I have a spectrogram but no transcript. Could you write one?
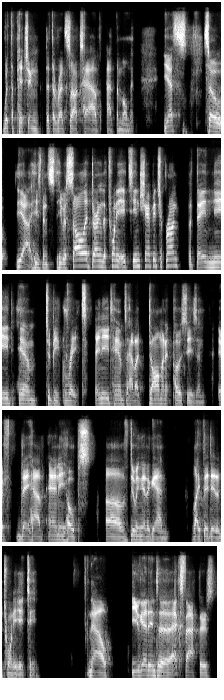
with the pitching that the Red Sox have at the moment. Yes. So, yeah, he's been he was solid during the 2018 championship run, but they need him to be great. They need him to have a dominant postseason if they have any hopes of doing it again like they did in 2018. Now, you get into X factors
